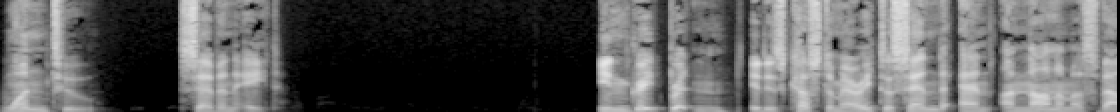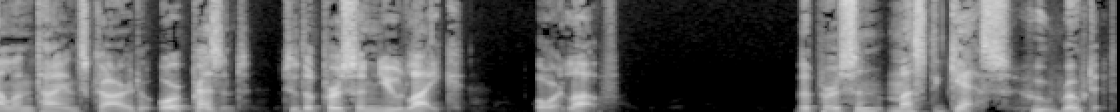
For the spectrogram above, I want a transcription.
1278. In Great Britain, it is customary to send an anonymous Valentine's card or present to the person you like or love. The person must guess who wrote it.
